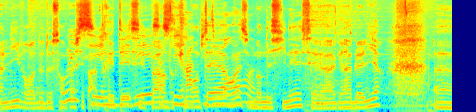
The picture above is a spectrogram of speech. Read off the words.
un livre de 200 Oui, pages, c'est pas un traité, c'est pas un documentaire, voilà, c'est une bande dessinée, c'est agréable à lire. Euh,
